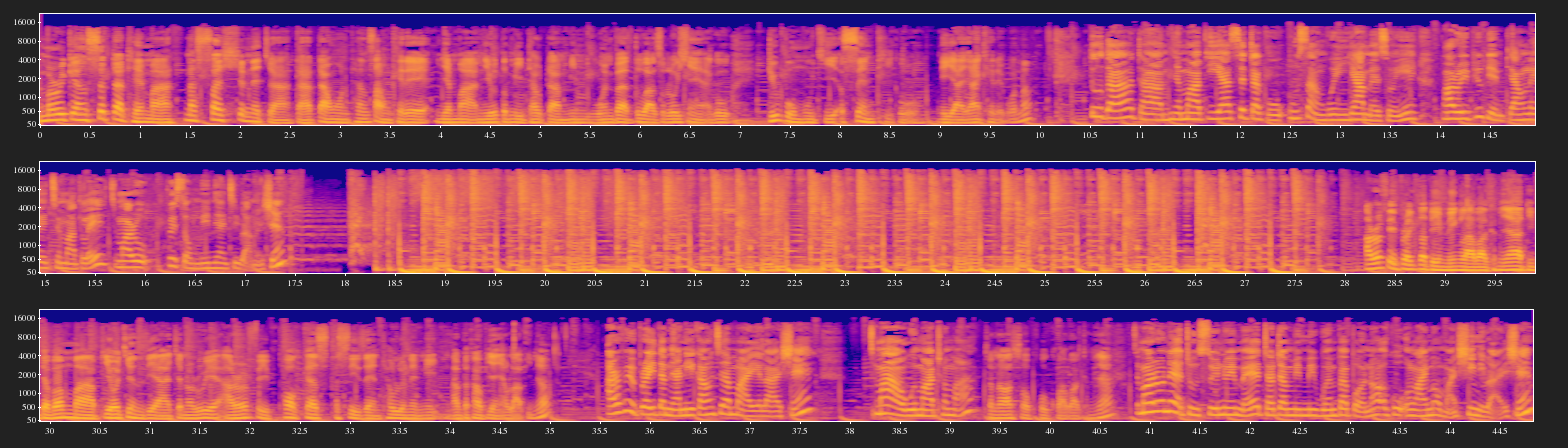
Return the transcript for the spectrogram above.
American စစ်တပ်ထဲမှာ28နှစ်ကြာဒါတာဝန်ထမ်းဆောင်ခဲ့တဲ့မြန်မာအမျိုးသမီးဒေါက်တာမီမီဝင်းဘတ်သူဟာဆိုလို့ရှိရင်အခုဒုပုံမူကြီးအဆင့်ထိကိုနေရာရခဲ့တယ်ပေါ့နော်သူသာဒါမြန်မာပြည်ကစစ်တပ်ကိုဥဆောင်ခွင့်ရမယ်ဆိုရင်ဘာတွေပြုပြင်ပြောင်းလဲချင်ပါတယ်ကျမတို့တွေ့ဆုံမေးမြန်းကြည့်ပါမယ်ရှင်။ RFA ပရိသတ်တွေမင်္ဂလာပါခင်ဗျာဒီတစ်ပတ်မှာပြောချင်စရာကျွန်တော်တို့ရဲ့ RFA podcast အစီအစဉ်ထုတ်လွှင့်နေနေ့နောက်တစ်ခေါက်ပြန်ရောက်လာပြီနော် RFA ပရိသတ်များနေကောင်းကြပါရဲ့လားရှင်ကျမဝေမာထွန်းပါကျွန်တော်ဆော်ဖို့ခွာပါခင်ဗျာကျမတို့နဲ့အတူဆွေးနွေးမယ်ဒေါက်တာမီမီဝင်းဘတ်ပေါ့နော်အခု online ပေါ်မှာရှိနေပါတယ်ရှင်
